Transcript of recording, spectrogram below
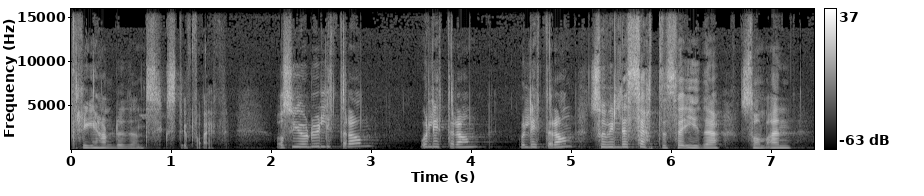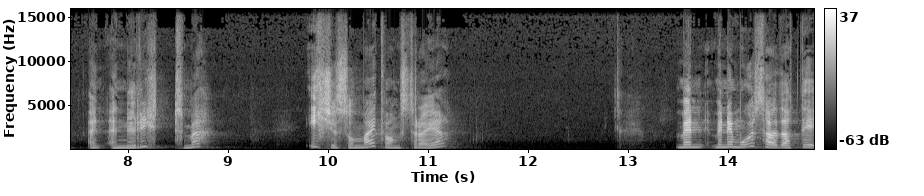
365. Og så gjør du litt rann, og litt og litt, så vil det sette seg i det som en, en, en rytme. Ikke som ei tvangstrøye. Men, men, jeg må jo si at det,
